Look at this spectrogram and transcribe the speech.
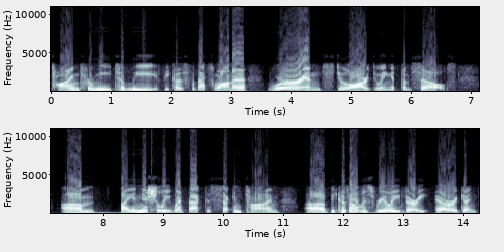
time for me to leave because the Batswana were and still are doing it themselves. Um, I initially went back the second time uh, because I was really very arrogant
